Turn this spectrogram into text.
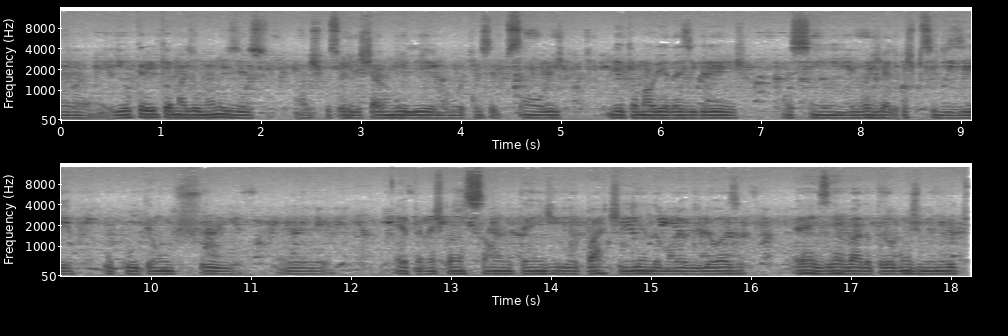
É, e eu creio que é mais ou menos isso. As pessoas deixaram de ler, na minha concepção hoje, ler que a maioria das igrejas, assim, evangélicas, por se dizer, o culto é um show. É, é apenas canção, entende? E a parte linda, maravilhosa, é reservada por alguns minutos.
